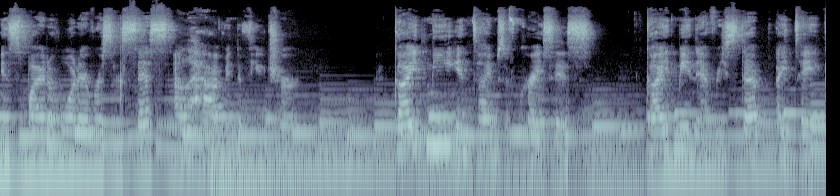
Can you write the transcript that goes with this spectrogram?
in spite of whatever success I'll have in the future. Guide me in times of crisis. Guide me in every step I take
